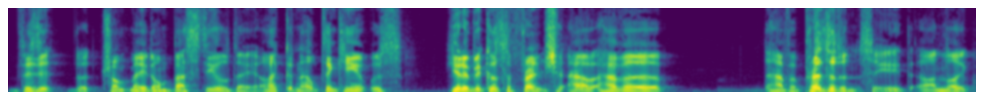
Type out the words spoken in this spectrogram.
visit that Trump made on Bastille Day, I couldn't help thinking it was, you know, because the French have, have a have a presidency, unlike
